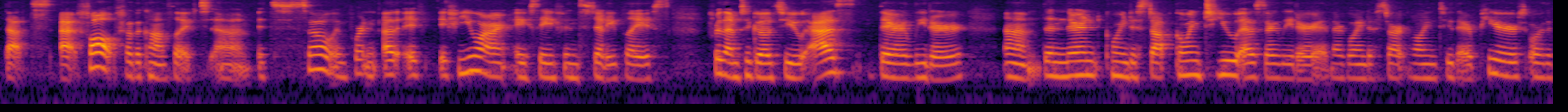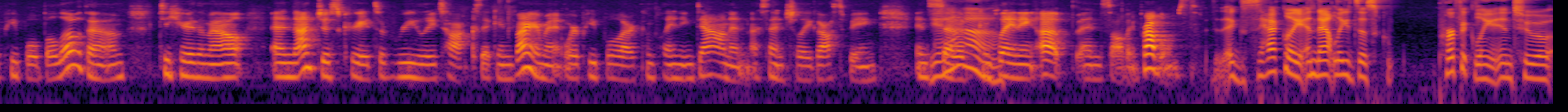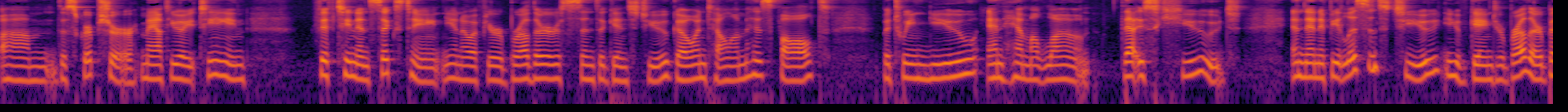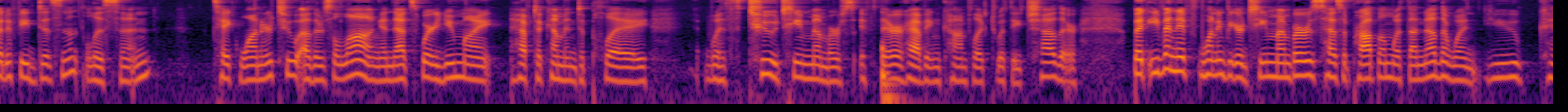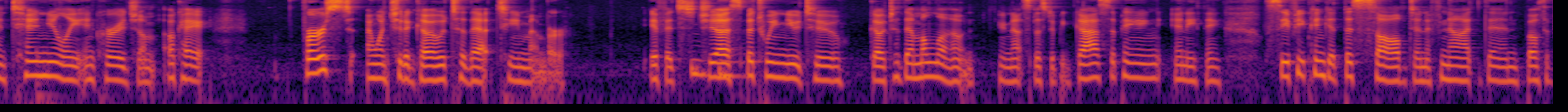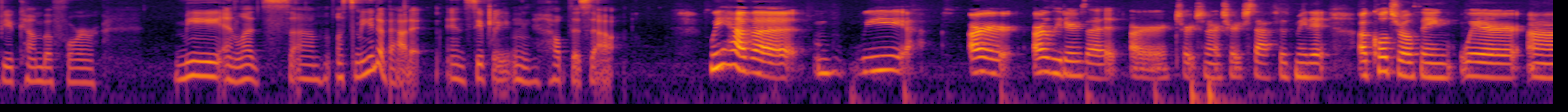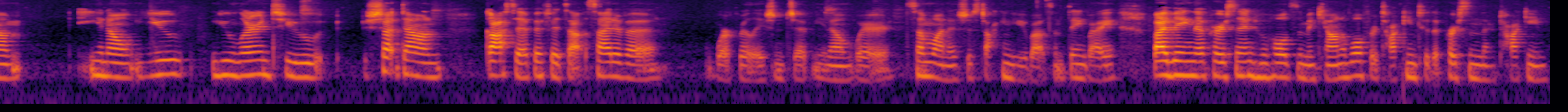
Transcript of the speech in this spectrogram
that's at fault for the conflict. Um, it's so important. Uh, if, if you aren't a safe and steady place for them to go to as their leader, um, then they're going to stop going to you as their leader and they're going to start going to their peers or the people below them to hear them out. And that just creates a really toxic environment where people are complaining down and essentially gossiping instead yeah. of complaining up and solving problems. Exactly. And that leads us perfectly into um, the scripture, Matthew 18. 15 and 16, you know, if your brother sins against you, go and tell him his fault between you and him alone. That is huge. And then if he listens to you, you've gained your brother. But if he doesn't listen, take one or two others along. And that's where you might have to come into play with two team members if they're having conflict with each other. But even if one of your team members has a problem with another one, you continually encourage them. Okay, first, I want you to go to that team member if it's mm-hmm. just between you two, go to them alone. You're not supposed to be gossiping, anything. See if you can get this solved, and if not, then both of you come before me and let's um, let's meet about it and see if we can help this out. We have a we our our leaders at our church and our church staff have made it a cultural thing where um, you know you you learn to shut down gossip if it's outside of a work relationship you know where someone is just talking to you about something by by being the person who holds them accountable for talking to the person they're talking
